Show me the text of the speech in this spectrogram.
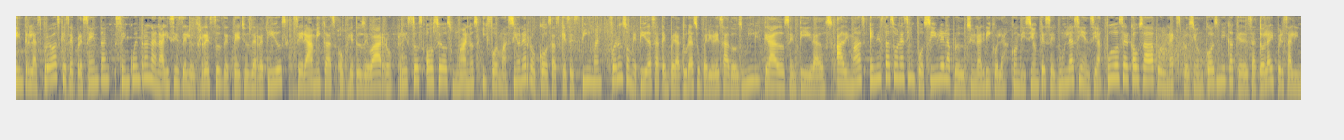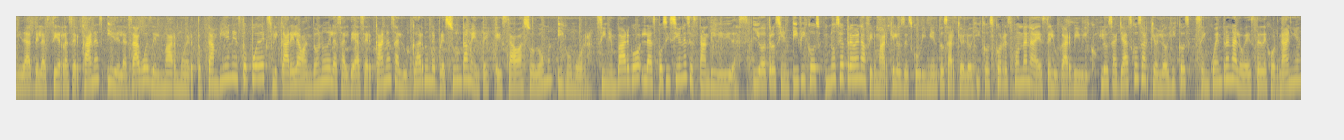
Entre las pruebas que se presentan se encuentran análisis de los restos de techos derretidos, cerámicas, objetos de barro, restos óseos humanos y formaciones rocosas que se estiman fueron sometidas a temperaturas superiores a 2000 grados centígrados. Además, en esta zona es imposible la producción agrícola, condición que según la ciencia pudo ser causada por una explosión cósmica que desató la hipersalinidad de las tierras cercanas y de las aguas del Mar Muerto. También esto puede explicar el abandono de las aldeas cercanas al lugar donde presuntamente estaba Sodoma y Gomorra. Sin embargo, las posiciones están divididas y otros científicos no se atreven a afirmar que los descubrimientos arqueológicos correspondan a este lugar bíblico. Los hallazgos arqueológicos se encuentran al oeste de Jordania,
